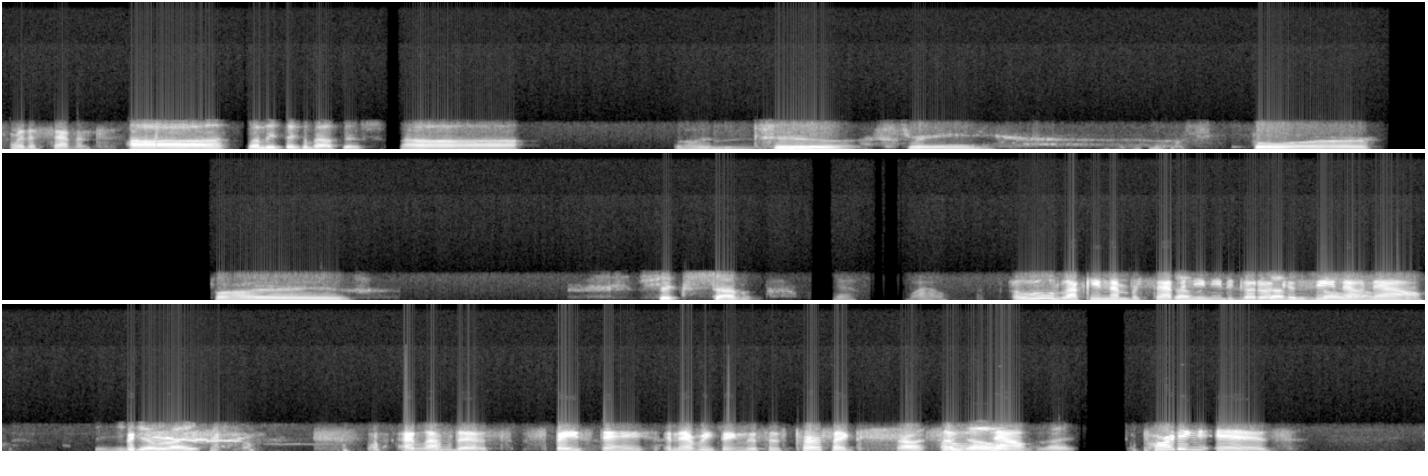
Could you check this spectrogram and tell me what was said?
or the seventh? Uh, let me think about this. Uh, one, Mm. two, three, four, five, six, seven. Wow. Ooh, lucky number seven. Seven- you need to go to a casino solo now. Yeah, right. I love this. Space Day and everything. This is perfect. I, I So know, now- right? Parting is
